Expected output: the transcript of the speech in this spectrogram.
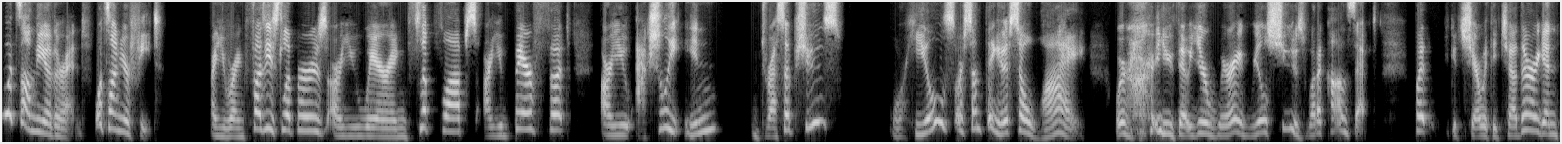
What's on the other end? What's on your feet? Are you wearing fuzzy slippers? Are you wearing flip flops? Are you barefoot? Are you actually in dress up shoes? or heels or something? And if so, why? Where are you that you're wearing real shoes? What a concept. But you could share with each other. Again,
